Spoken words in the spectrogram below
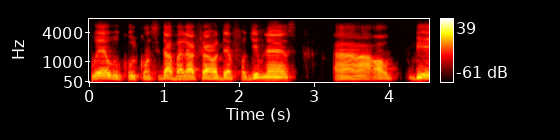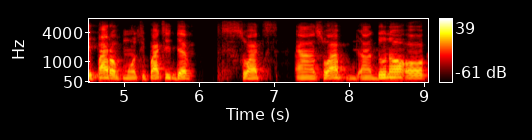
where we could consider bilateral debt forgiveness uh, or be a part of multi-party debt swaps uh, swap uh, donor or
